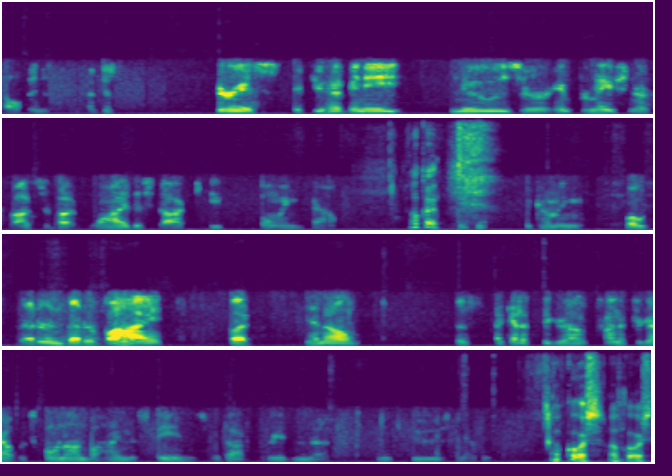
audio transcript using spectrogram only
health industry. I'm just curious if you have any news or information or thoughts about why the stock keeps going down. Okay. It's becoming quote better and better buy, but you know, I got to figure out, trying to figure out what's going on behind the scenes without reading the news and everything. Of course, of course.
